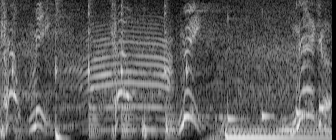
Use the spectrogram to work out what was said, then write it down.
Help me! Nigga!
